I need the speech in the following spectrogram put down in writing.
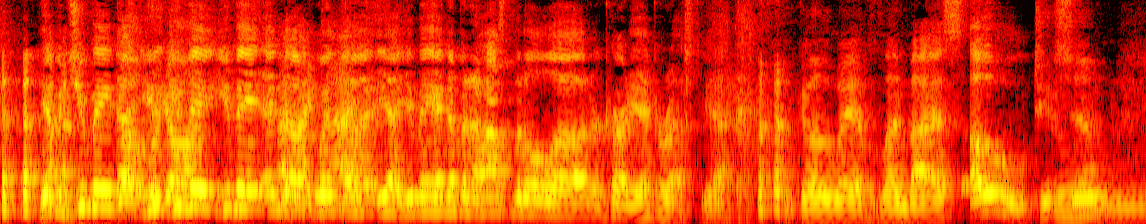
Yeah, but you may not. Go- you, you may you may end I up with uh, yeah. You may end up in a hospital uh, under cardiac arrest. Yeah, go the way of Len Bias. Oh, too soon.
